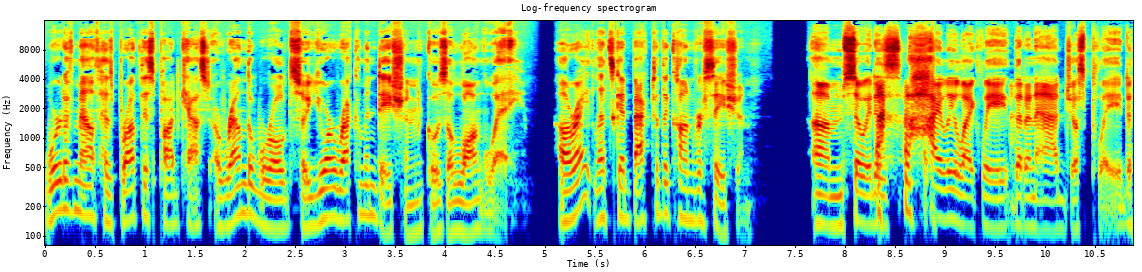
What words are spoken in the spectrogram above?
Word of mouth has brought this podcast around the world, so your recommendation goes a long way. All right, let's get back to the conversation. Um, so it is highly likely that an ad just played.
